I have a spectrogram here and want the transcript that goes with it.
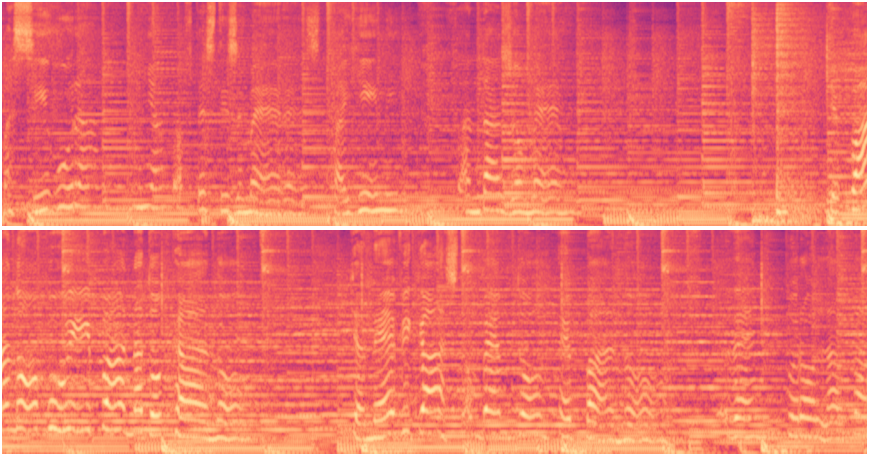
Μα σίγουρα μια από αυτές τις μέρες θα γίνει φαντάζομαι. Και πάνω που είπα να το κάνω κι ανέβηκα στον πέμπτο επάνω. δεν πρόλαβα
